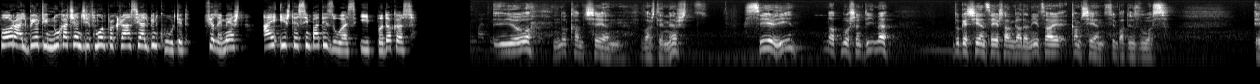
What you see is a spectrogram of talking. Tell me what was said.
Por Alberti nuk ka qenë gjithmonë përkrahës i Albin Kurtit, fillimisht ai ishte simpatizues i PDK-së. Jo, nuk kam qenë vazhdimisht. Si i ri, në atë moshën time, duke qenë se isha nga Drenica, kam qenë simpatizues i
